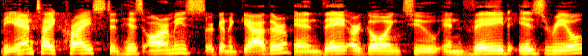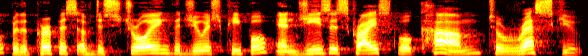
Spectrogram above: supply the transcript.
The Antichrist and his armies are going to gather and they are going to invade Israel for the purpose of destroying the Jewish people. And Jesus Christ will come to rescue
